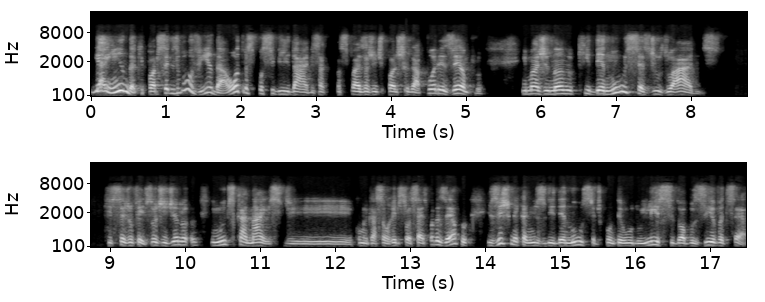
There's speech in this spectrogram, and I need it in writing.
E ainda que pode ser desenvolvida, há outras possibilidades às quais a gente pode chegar. Por exemplo, imaginando que denúncias de usuários que sejam feitas. Hoje em dia, em muitos canais de comunicação, redes sociais, por exemplo, existe mecanismo de denúncia de conteúdo ilícito, abusivo, etc.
